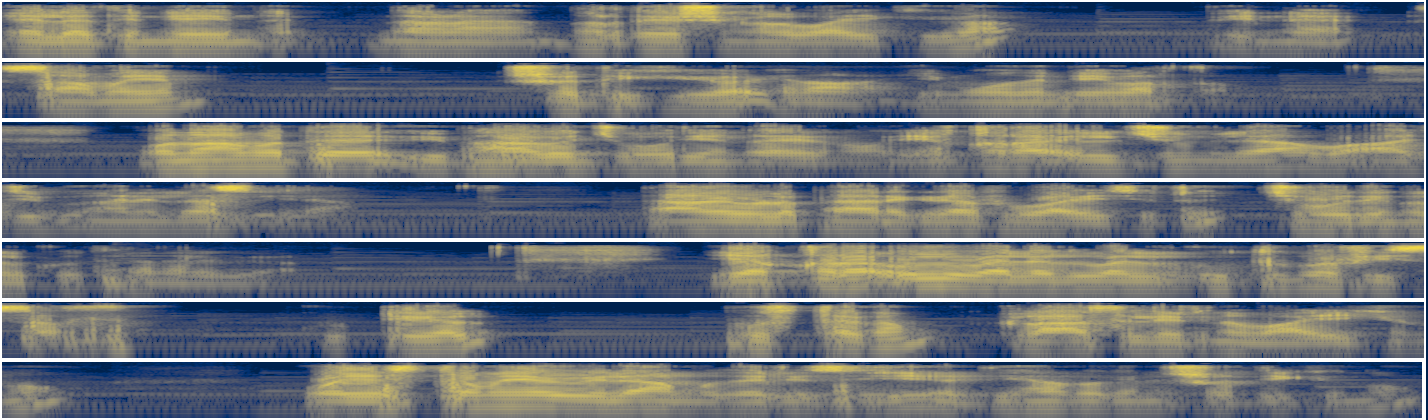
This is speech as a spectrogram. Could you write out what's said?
എല്ലാത്തിന്റെയും എന്താണ് നിർദ്ദേശങ്ങൾ വായിക്കുക. പിന്നെ സമയം ശ്രദ്ധിക്കുക എന്നാണ് ഈ മൂന്നിന്റെയും അർത്ഥം. ഒന്നാമത്തെ വിഭാഗം ചോദ്യം എന്തായിരുന്നു? ഇഖ്റ ഇൽ ജുംല വാജിബ് അസ്ഇല താഴെയുള്ള പാരഗ്രാഫ് വായിച്ചിട്ട് ചോദ്യങ്ങൾക്ക് ഉത്തരം നൽകുക. കുട്ടികൾ പുസ്തകം ക്ലാസ്സിലിരുന്ന് വായിക്കുന്നു. വയസ്തമയ വില മുദരിസി അധ്യാപകൻ ശ്രദ്ധിക്കുന്നു.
